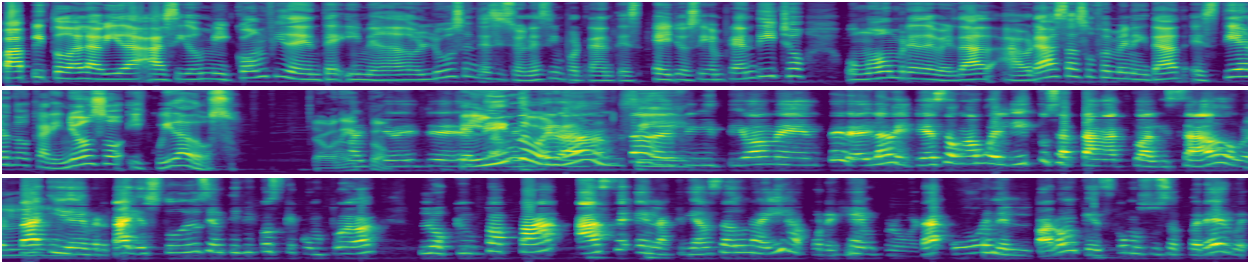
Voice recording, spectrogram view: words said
Papi toda la vida ha sido mi confidente y me ha dado luz en decisiones importantes. Ellos siempre han dicho, un hombre de verdad abraza su feminidad, es tierno, cariñoso y cuidadoso. Qué bonito. qué, lindo, ¿verdad? Sí. Definitivamente. De ahí la belleza, un abuelito, o sea, tan actualizado, ¿verdad? Y de verdad, hay estudios científicos que comprueban lo que un papá hace en la crianza de una hija, por ejemplo, ¿verdad? O en el varón, que es como su superhéroe,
